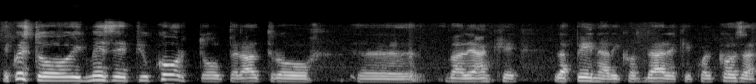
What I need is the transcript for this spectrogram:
E questo è il mese più corto, peraltro eh, vale anche la pena ricordare che qualcosa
